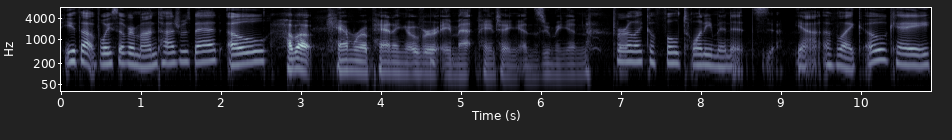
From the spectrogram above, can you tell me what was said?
you thought voiceover montage was bad. Oh, How about camera panning over a matte painting and zooming in? for like a full 20 minutes. Yeah. Yeah. Of like, okay,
